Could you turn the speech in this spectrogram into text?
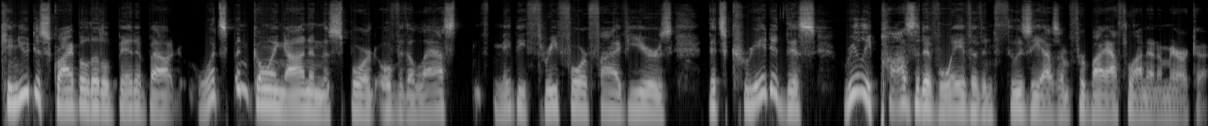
Can you describe a little bit about what's been going on in the sport over the last maybe three, four, five years that's created this really positive wave of enthusiasm for biathlon in America?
